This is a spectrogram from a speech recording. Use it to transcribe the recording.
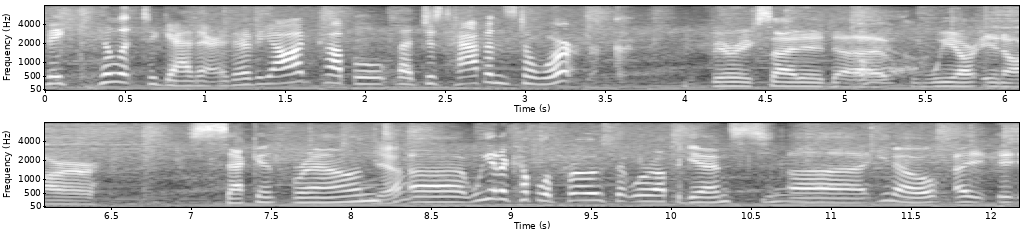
they kill it together. They're the odd couple that just happens to work. Very excited. Uh, we are in our second round. Yeah. Uh, we had a couple of pros that we're up against. Uh, you know, I, I-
